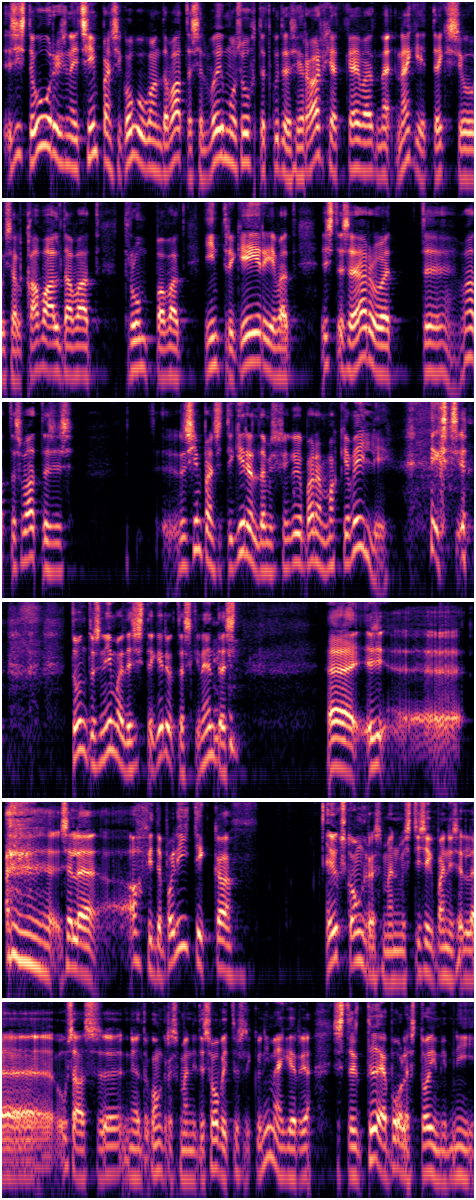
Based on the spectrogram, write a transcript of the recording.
ja siis ta uuris neid šimpansi kogukonda, vaatas seal võimusuhted, kuidas hierarhiad käivad, nägi, et eks ju seal kavaldavad, trumpavad, intrigeerivad. ja siis ta sai aru, et eh, vaatas, vaatas siis, šimpansite kirjeldamiseks on kõige parem Machiavelli eks ju. tundus niimoodi, siis ta kirjutaski nendest äh, äh, selle ahvide poliitika ja üks kongressman vist isegi pani selle USA-s nii-öelda kongressmanide soovituslikku nimekirja, sest ta tõepoolest toimib nii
